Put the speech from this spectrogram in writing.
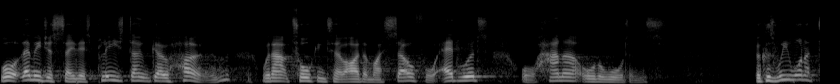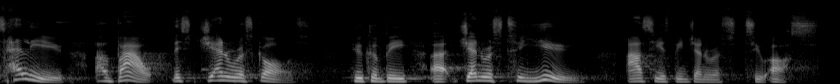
Well, let me just say this please don't go home without talking to either myself or Edward or Hannah or the wardens. Because we want to tell you about this generous God who can be uh, generous to you as he has been generous to us.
